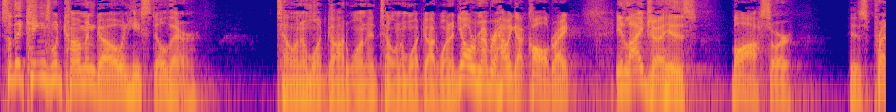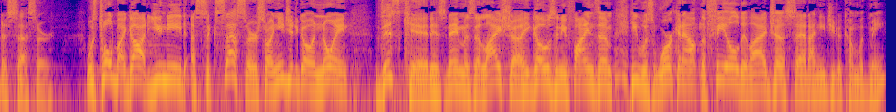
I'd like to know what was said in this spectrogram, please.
So the kings would come and go and he's still there telling them what God wanted, telling them what God wanted. Y'all remember how he got called, right? Elijah, his boss or his predecessor, was told by God, you need a successor, so I need you to go anoint this kid. His name is Elisha. He goes and he finds him. He was working out in the field. Elijah said, I need you to come with me.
